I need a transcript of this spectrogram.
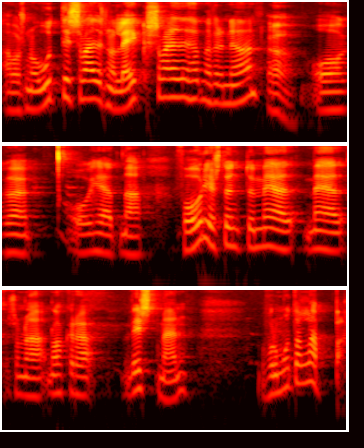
það var svona útisvæði, svona leiksvæði þarna fyrir neðan Já. og, uh, og hérna fór ég stundum með, með svona nokkra vistmenn og fórum út að labba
